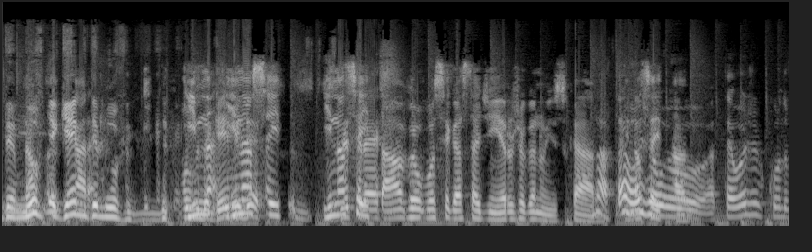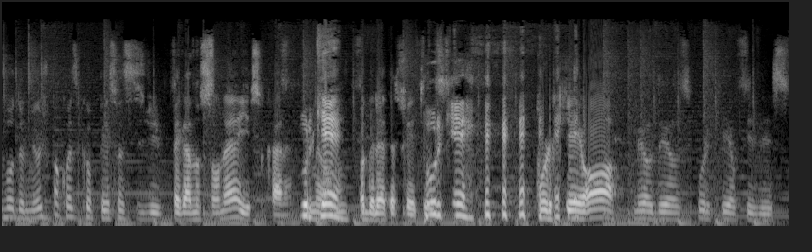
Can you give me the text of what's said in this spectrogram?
The Não, Move, The Game, cara, The Movie. Ina- Game inacei- inaceitável você gastar dinheiro jogando isso, cara. Não, até, hoje eu, até hoje, quando eu vou dormir, a última coisa que eu penso antes de pegar no sono é isso, cara. Por quê? Não, poderia ter feito Por isso. quê? Porque, ó, meu Deus, por que eu fiz isso?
